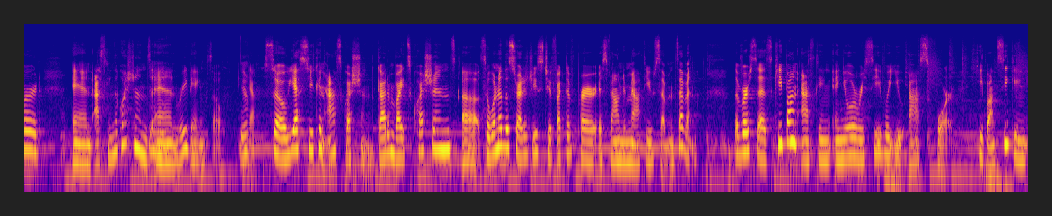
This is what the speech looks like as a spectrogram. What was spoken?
word and asking the questions and reading. So Mm-hmm. Yeah. yeah. So yes, you can ask questions. God invites questions. Uh, so one of the strategies to effective prayer is found in Matthew seven seven. The verse says, Keep on asking, and you will receive what you ask for. Keep on seeking,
